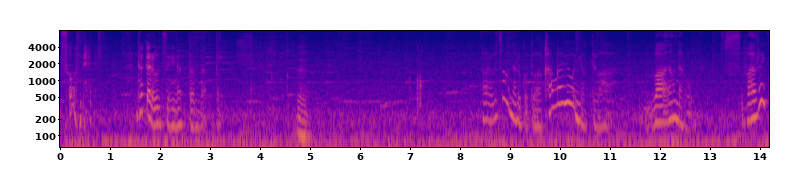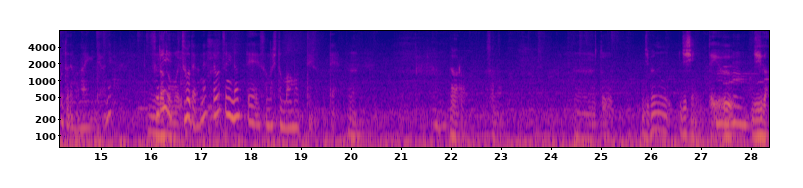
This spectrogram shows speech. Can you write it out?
たそそうね。だから鬱になったんだと。うん。だから鬱になることは考えようによってははなんだろう。悪いことでもないんだよね。それそうだよね。で鬱になってその人守ってるって、うん。だからそのうーんと自分自身っていううん自我っ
